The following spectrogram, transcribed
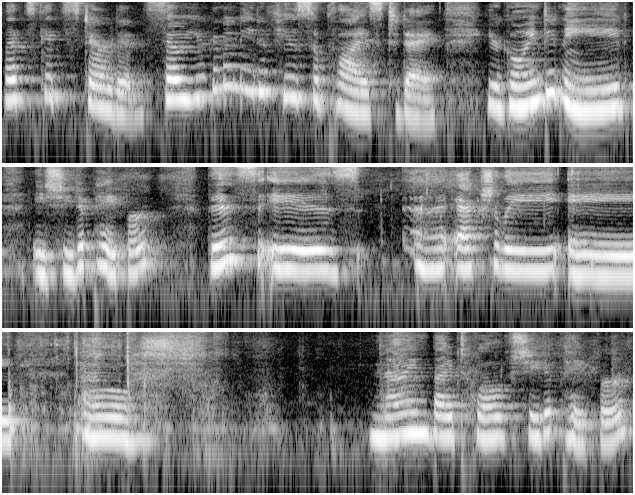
let's get started. So you're going to need a few supplies today. You're going to need a sheet of paper. This is uh, actually a oh, 9 by 12 sheet of paper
